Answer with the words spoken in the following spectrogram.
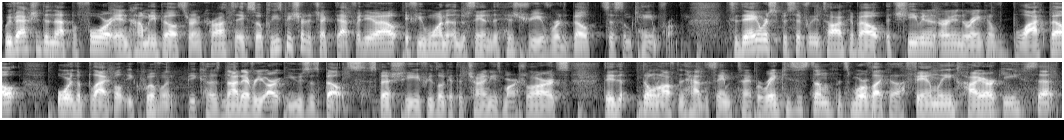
We've actually done that before and how many belts are in karate. So please be sure to check that video out if you want to understand the history of where the belt system came from. Today, we're specifically talking about achieving and earning the rank of black belt or the black belt equivalent because not every art uses belts, especially if you look at the Chinese martial arts, they don't often have the same type of ranking system. It's more of like a family hierarchy set.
